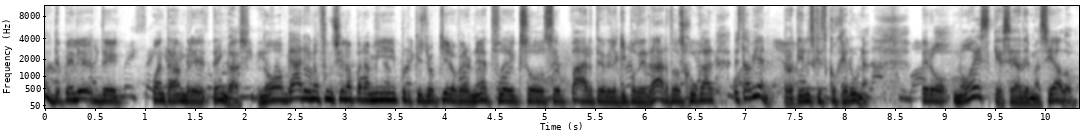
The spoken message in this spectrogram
Depende de cuánta hambre tengas. No, Gary no funciona para mí porque yo quiero ver Netflix o ser parte del equipo de dardos, jugar. Está bien, pero tienes que escoger una. Pero no es que sea demasiado.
